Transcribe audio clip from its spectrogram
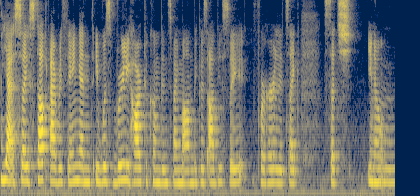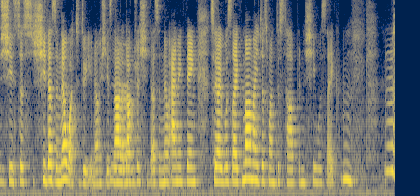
yeah so i stopped everything and it was really hard to convince my mom because obviously for her it's like such you know mm. she's just she doesn't know what to do you know she's not yeah. a doctor she doesn't know anything so i was like mom i just want to stop and she was like mm, mm,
